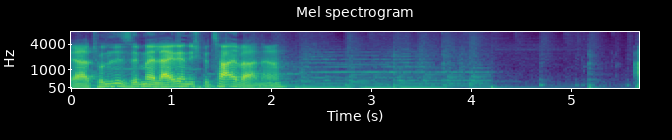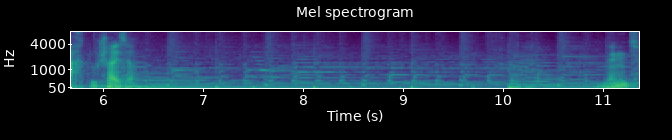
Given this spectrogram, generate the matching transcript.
Ja, Tunnel sind mir leider nicht bezahlbar, ne? Ach du Scheiße. Moment.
